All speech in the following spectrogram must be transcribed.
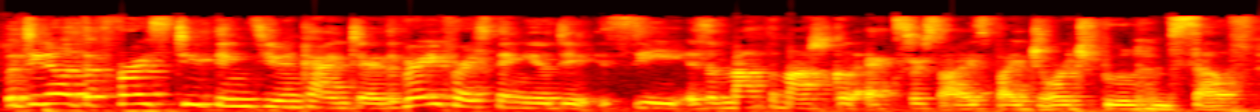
But do you know what? The first two things you encounter, the very first thing you'll do, see is a mathematical exercise by George Boole himself,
